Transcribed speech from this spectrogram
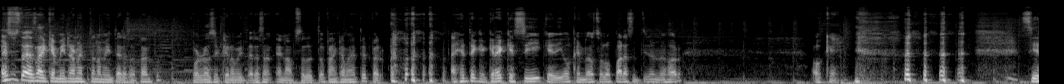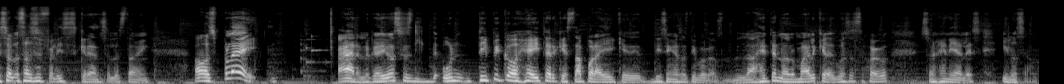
Eso ustedes saben que a mí realmente no me interesa tanto. Por no decir que no me interesa en absoluto, francamente. Pero hay gente que cree que sí, que digo que no, solo para sentirme mejor. Ok. si eso los hace felices, créanselo, está bien. Vamos, play. A ver, lo que digo es que es un típico hater que está por ahí que dicen esos tipos de cosas. La gente normal que les gusta este juego son geniales y los amo.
